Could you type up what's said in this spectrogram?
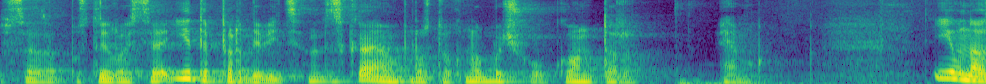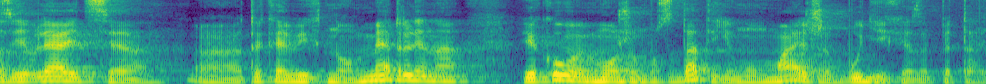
все запустилося. І тепер дивіться, натискаємо просто кнопочку Ctrl-M. І в нас з'являється е, таке вікно Мерліна, в якому ми можемо задати йому майже будь-яке запитання.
